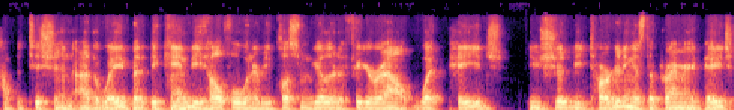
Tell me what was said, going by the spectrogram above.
competition either way. But it can be helpful whenever you cluster them together to figure out what page you should be targeting as the primary page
